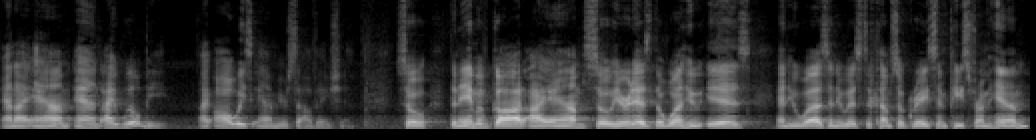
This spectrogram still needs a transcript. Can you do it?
And I am, and I will be. I always am your salvation. So the name of God, I am. So here it is the one who is, and who was, and who is to come. So grace and peace from him.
